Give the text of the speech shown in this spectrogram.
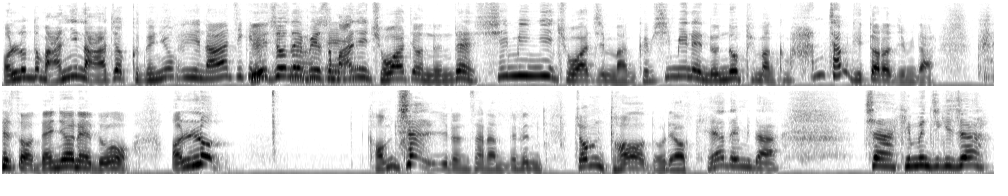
언론도 많이 나아졌거든요. 예, 예전에 했죠. 비해서 네. 많이 좋아졌는데 시민이 좋아진 만큼 시민의 눈높이만큼 한참 뒤떨어집니다. 그래서 내년에도 언론 검찰 이런 사람들은 좀 더 노력해야 됩니다. 자, 김은지 기자,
